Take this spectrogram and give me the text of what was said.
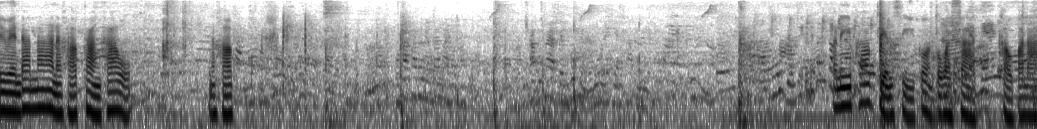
ริเวณด้านหน้านะครับ ทางเข้านะครับอันนี้ภาพเขียนสีก่อนประวัติศาสตร์ เขาปลาร้า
